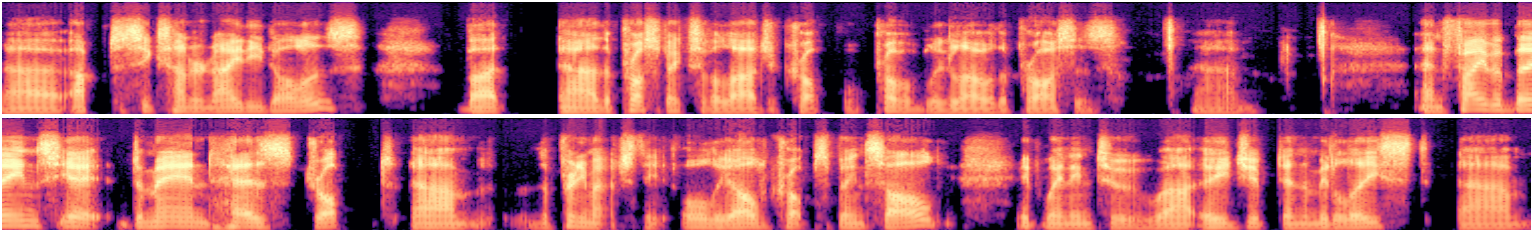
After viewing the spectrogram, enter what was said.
up to $680. But uh, the prospects of a larger crop will probably lower the prices. Um, and fava beans, yeah, demand has dropped um, the pretty much the, all the old crops been sold. It went into uh, Egypt and the Middle East, um,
